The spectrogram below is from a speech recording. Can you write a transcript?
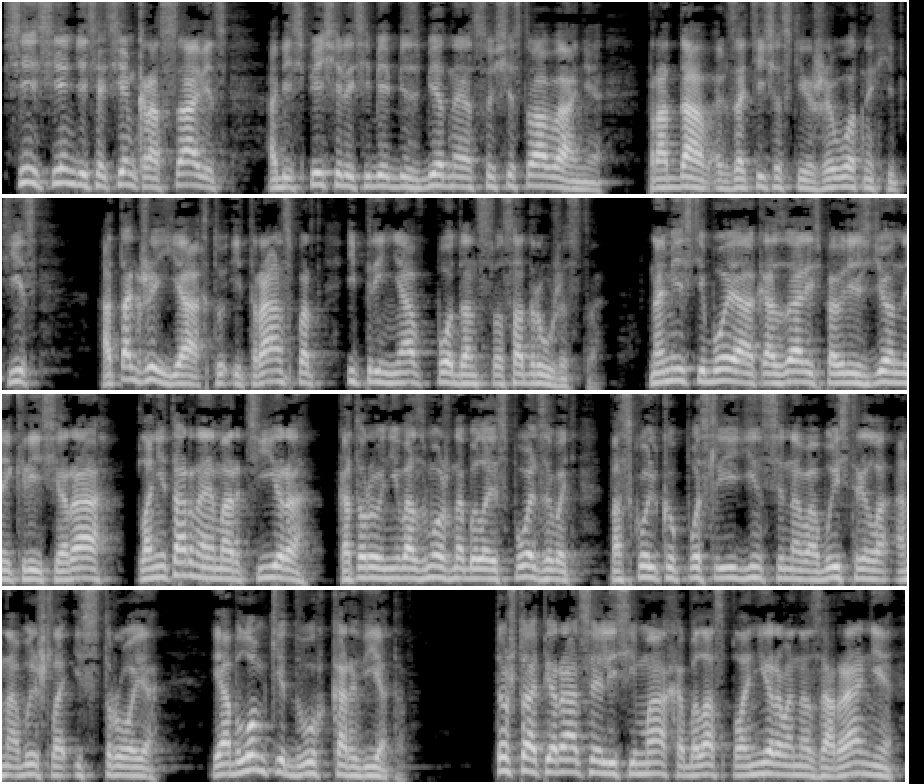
Все 77 красавиц обеспечили себе безбедное существование, продав экзотических животных и птиц, а также яхту и транспорт и приняв подданство Содружества. На месте боя оказались поврежденные крейсера, планетарная мортира, которую невозможно было использовать, поскольку после единственного выстрела она вышла из строя, и обломки двух корветов. То, что операция Лисимаха была спланирована заранее,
